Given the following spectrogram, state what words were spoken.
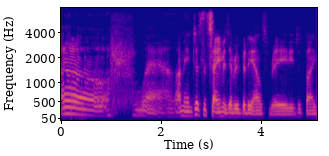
Oh, well, I mean, just the same as everybody else, really, just by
